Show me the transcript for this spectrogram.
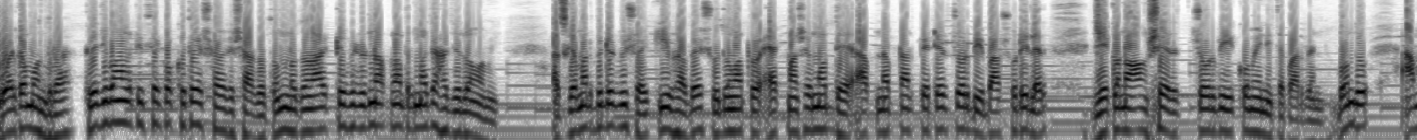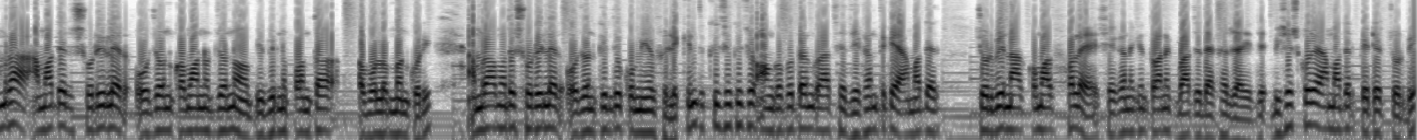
ওয়েলকাম বন্ধুরা, ক্রেজি বাংলা টিপসের পক্ষ থেকে সবাইকে স্বাগতম। নতুন আরেকটি ভিডিও নিয়ে আপনাদের মাঝে হাজির হলাম আমি। আজকে আমার ভিডিওর বিষয়, কীভাবে শুধুমাত্র এক মাসের মধ্যে আপনি আপনার পেটের চর্বি বা শরীরের যে কোনো অংশের চর্বি কমিয়ে নিতে পারবেন। বন্ধু, আমরা আমাদের শরীরের ওজন কমানোর জন্য বিভিন্ন পন্থা অবলম্বন করি। আমরা আমাদের শরীরের ওজন কিন্তু কমিয়ে ফেলি। কিন্তু কিছু কিছু অঙ্গ প্রত্যঙ্গ আছে যেখান থেকে আমাদের চর্বি না কমার ফলে সেখানে কিন্তু অনেক বাজে দেখা যায়। যে বিশেষ করে আমাদের পেটের চর্বি।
